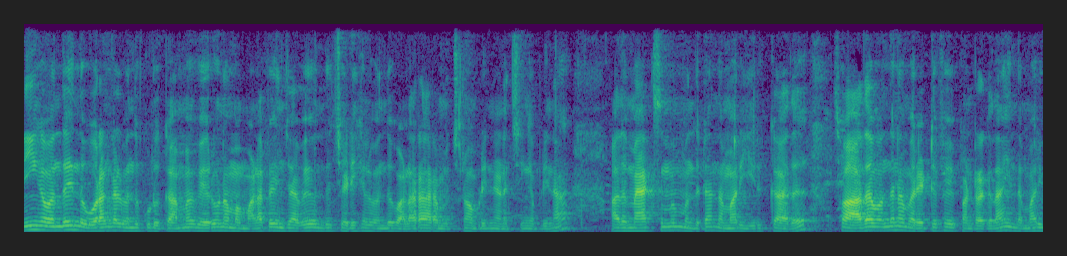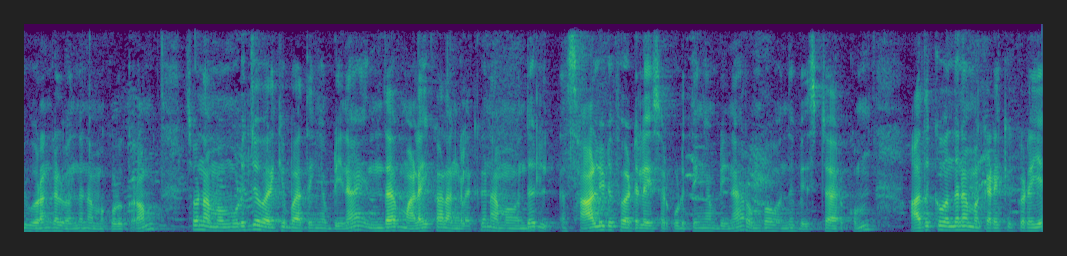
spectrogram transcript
நீங்கள் வந்து இந்த உரங்கள் வந்து கொடுக்காம வெறும் நம்ம மழை பெஞ்சாவே வந்து செடிகள் வந்து வளர ஆரம்பிச்சிடும் அப்படின்னு நினச்சிங்க அப்படின்னா அது மேக்ஸிமம் வந்துட்டு அந்த மாதிரி இருக்காது. ஸோ அதை வந்து நம்ம ரெட்டிஃபை பண்ணுறதுக்கு தான் இந்த மாதிரி உரங்கள் வந்து நம்ம கொடுக்குறோம். ஸோ நம்ம முடிஞ்ச வரைக்கும் பார்த்தீங்க அப்படின்னா இந்த மழைக்காலங்களுக்கு நம்ம வந்து சாலிடு ஃபர்டிலைசர் கொடுத்தீங்க அப்படின்னா ரொம்ப வந்து பெஸ்ட்டாக இருக்கும். அதுக்கு வந்து நம்ம கிடைக்கக்கூடிய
